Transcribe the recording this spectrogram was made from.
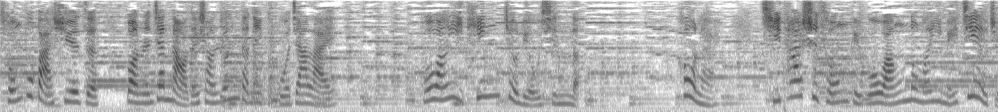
从不把靴子往人家脑袋上扔的那个国家来。国王一听就留心了。后来，其他侍从给国王弄了一枚戒指，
